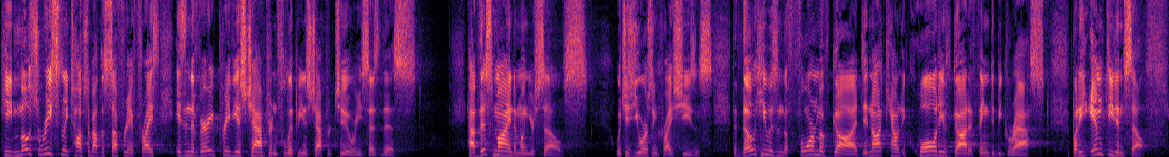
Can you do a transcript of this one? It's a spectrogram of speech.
he most recently talks about the suffering of Christ is in the very previous chapter in Philippians chapter 2, where he says this Have this mind among yourselves, which is yours in Christ Jesus, that though he was in the form of God, did not count equality with God a thing to be grasped, but he emptied himself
